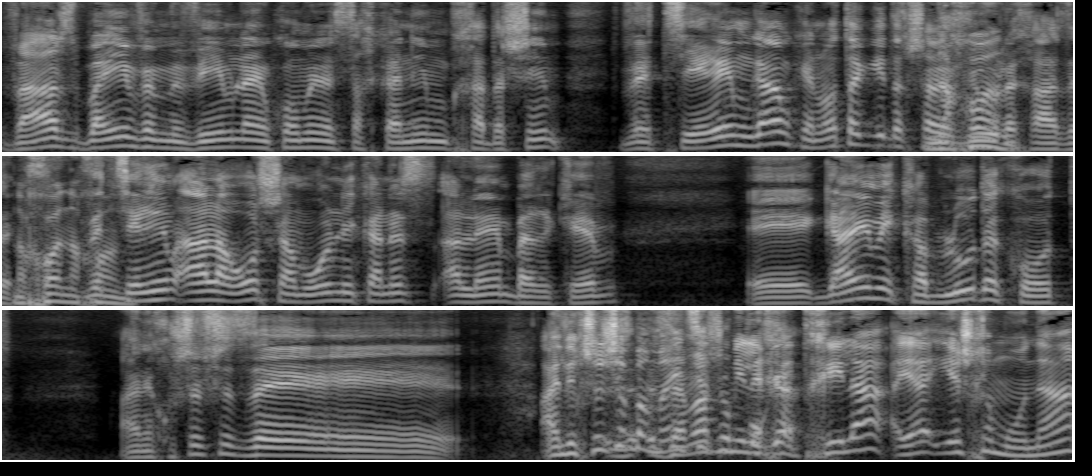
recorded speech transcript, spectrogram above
ואז באים ומביאים להם כל מיני שחקנים חדשים, וצעירים גם כן, לא תגיד עכשיו נכון, הביאו לך זה. נכון, נכון. וצעירים על הראש שאמורים להיכנס עליהם בהרכב. אה, גם אם יקבלו דקות, אני חושב שזה... אני חושב זה- זה שב mindset משהו פוגע. מלכתחילה, היה- יש לכם עונה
